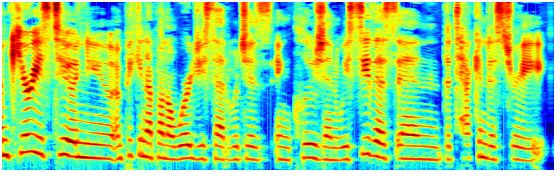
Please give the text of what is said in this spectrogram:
I'm curious too, and you, I'm picking up on a word you said, which is inclusion. We see this in the tech industry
